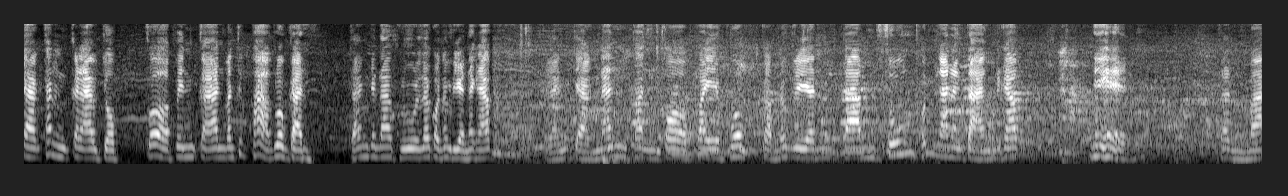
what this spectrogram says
จากท่านกล่าวจบก็เป็นการบันทึกภาพร่วมกันทั้งคณะครูแล้วก็นักเรียนนะครับ หลังจากนั้นท่านก็ไปพบกับนักเรียนตามซุ้มผลงานต่างๆนะครับ นี่ท่านมา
